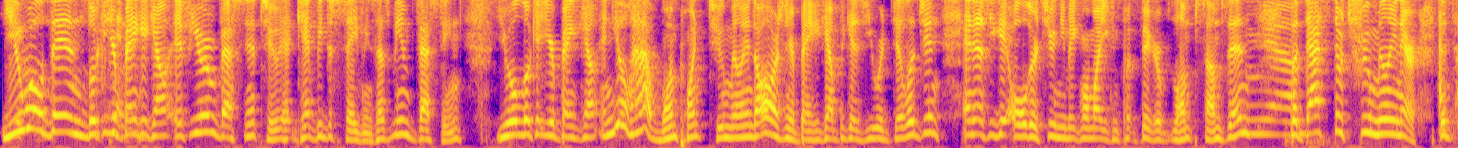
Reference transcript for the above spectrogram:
You will then look at your bank account. If you're investing it too, it can't be just savings. It has be investing. You'll look at your bank account and you'll have $1.2 million in your bank account because you were diligent. And as you get older too and you make more money, you can put bigger lump sums in. Yeah. But that's the true millionaire. The I think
